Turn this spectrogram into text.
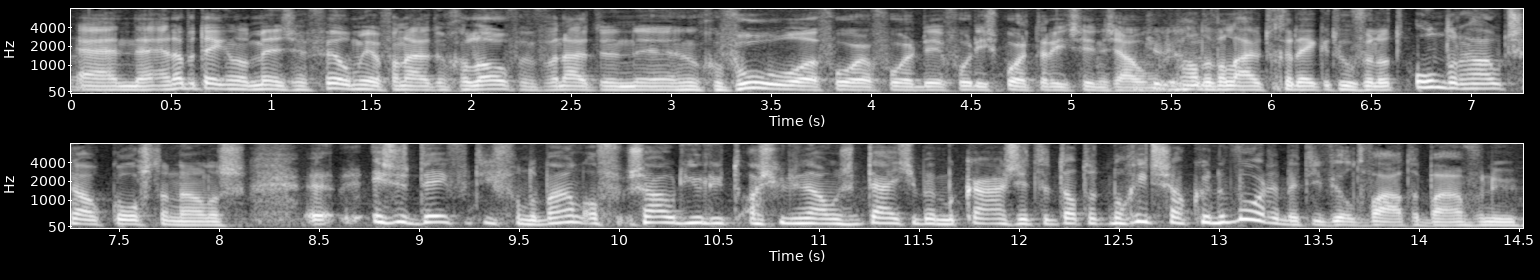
En, uh, en dat betekent dat mensen veel meer vanuit hun geloof en vanuit hun, uh, hun gevoel voor, voor, de, voor die sport er iets in zouden Jullie hadden wel uitgerekend hoeveel het onderhoud zou kosten en alles. is het definitief van de baan? Of zouden jullie, als jullie nou eens een tijdje bij elkaar zitten... dat het nog iets zou kunnen worden met die wildwaterbaan van nu?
